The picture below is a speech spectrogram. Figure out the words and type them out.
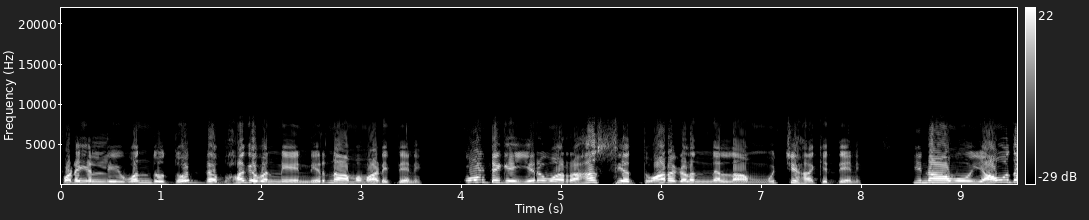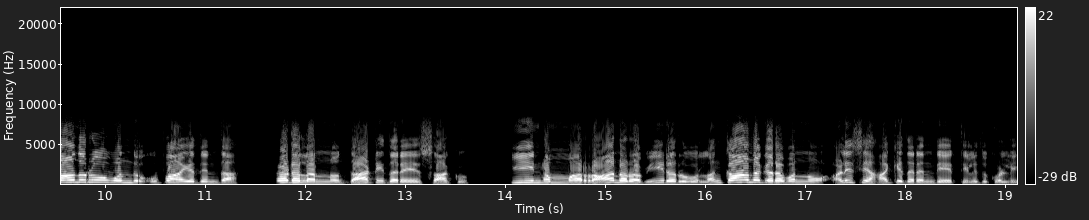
ಪಡೆಯಲ್ಲಿ ಒಂದು ದೊಡ್ಡ ಭಾಗವನ್ನೇ ನಿರ್ನಾಮ ಮಾಡಿದ್ದೇನೆ. ಕೋಟೆಗೆ ಇರುವ ರಹಸ್ಯ ದ್ವಾರಗಳನ್ನೆಲ್ಲ ಮುಚ್ಚಿ ಹಾಕಿದ್ದೇನೆ. ನಾವು ಯಾವುದಾದರೂ ಒಂದು ಉಪಾಯದಿಂದ ಕಡಲನ್ನು ದಾಟಿದರೆ ಸಾಕು. ಈ ನಮ್ಮ ರಾನರ ವೀರರು ಲಂಕಾನಗರವನ್ನು ಅಳಿಸಿ ಹಾಕಿದರೆಂದೇ ತಿಳಿದುಕೊಳ್ಳಿ.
